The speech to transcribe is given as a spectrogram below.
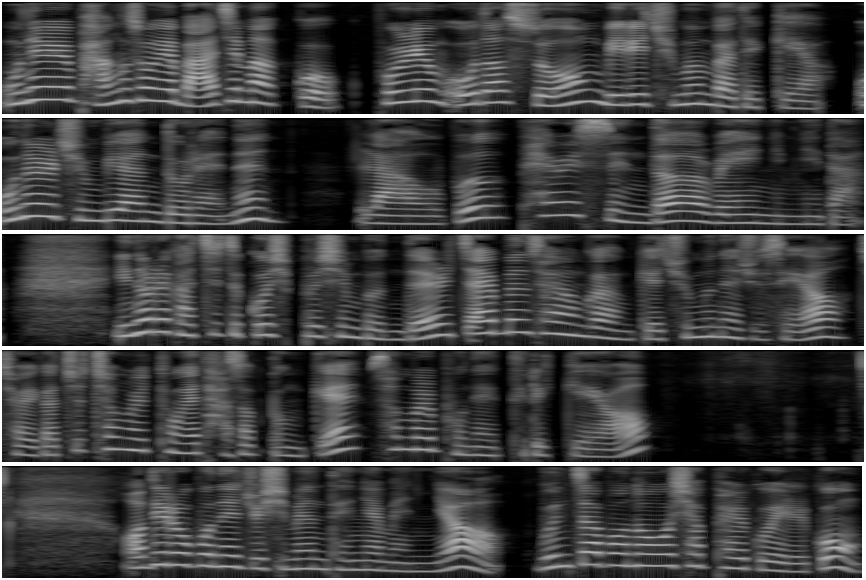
오늘 방송의 마지막 곡 볼륨 오더송 미리 주문받을게요. 오늘 준비한 노래는 Lauv Paris in the Rain입니다. 이 노래 같이 듣고 싶으신 분들 짧은 사연과 함께 주문해 주세요. 저희가 추첨을 통해 다섯 분께 선물 보내 드릴게요. 어디로 보내주시면 되냐면요. 문자번호 샵8910,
